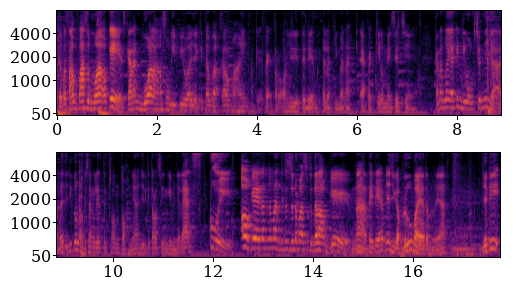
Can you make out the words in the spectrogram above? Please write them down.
Dapat sampah semua. Oke, sekarang gua langsung review aja. Kita bakal main pakai vector only di TDM. Kita lihat gimana efek kill message-nya ya. Karena gue yakin di workshop ini nggak ada, jadi gue nggak bisa ngeliatin contohnya. Jadi kita langsung in game aja. Let's go! Oke teman-teman, kita sudah masuk ke dalam game. Nah, TDM-nya juga berubah ya teman-teman ya. Jadi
